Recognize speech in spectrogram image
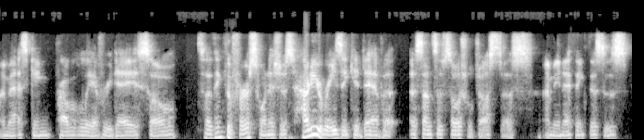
I'm asking probably every day. So so I think the first one is just how do you raise a kid to have a, a sense of social justice? I mean, I think this is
